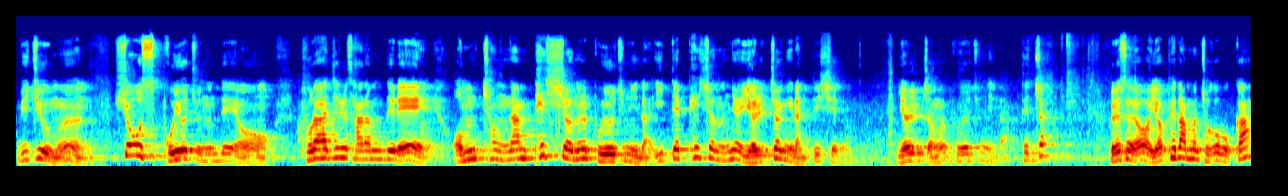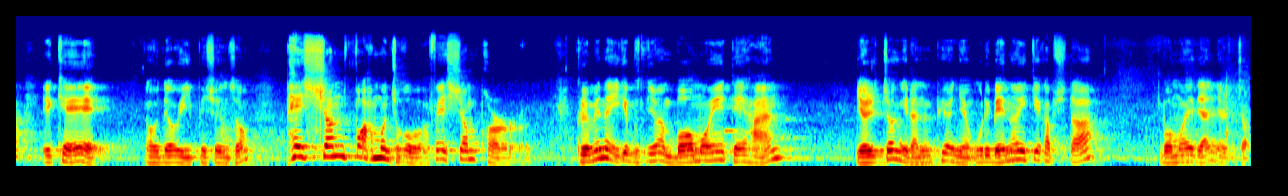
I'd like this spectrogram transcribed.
뮤지엄은 쇼스 보여주는데요. 브라질 사람들의 엄청난 패션을 보여줍니다. 이때 패션은요 열정이란 뜻이에요. 열정을 보여줍니다. 됐죠? 그래서요 옆에다 한번 적어볼까? 이렇게 어, 내가 이 패션에서 패션 for 한번 적어봐. 패션 for 그러면은 이게 무슨 냐면 뭐뭐에 대한 열정이라는 표현이요. 우리 매너 있게 갑시다. 뭐뭐에 대한 열정.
